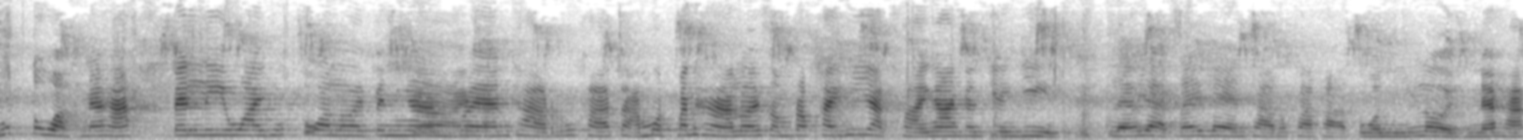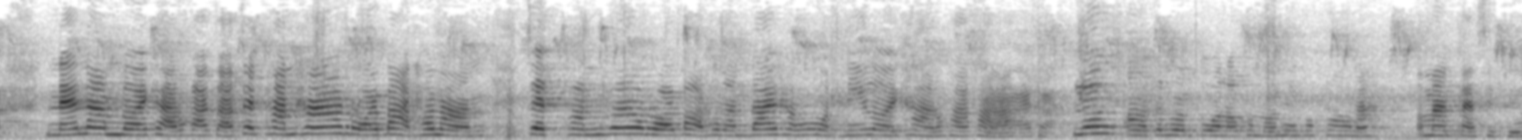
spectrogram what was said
ทุกตัวนะคะ เป็นรีวายทุกตัวเลยเป็นงานใช่ค่ะแบรนด์ค่ะ ลูกค้าจ๋าหมดปัญหาเลยสำหรับใครที่อยากขายงานกางเกงยีนแล้วอยากได้แบรนด์ค่ะลูกค้าค่ะตัวนี้เลยนะคะ แนะนำเลยค่ะลูกค้าจ๋า7,500 บาทเท่านั้น 7,500 บาทเท่านั้นได้ทั้งหมดนี้เลยค่ะลูกค้าค่ะใช่ค่ะเรื่องเอ่อจำนวนตัวเราคำนวณให้คร่าวๆนะประมาณ 80ถึง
